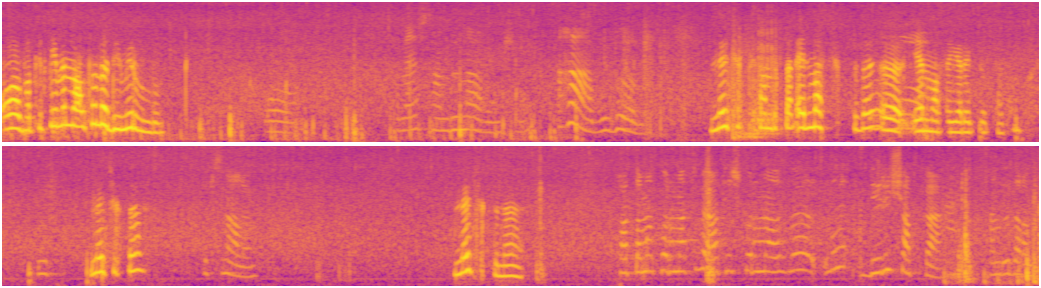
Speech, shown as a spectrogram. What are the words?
Aa batık geminin altında demir buldum. Ne çıktı sandıktan? Elmas çıktı da. Ee, elmasa gerek yok zaten. Dur. Ne çıktı? Hepsini alıyorum. Ne çıktı ne? Patlama koruması ve ateş korumalı deri şapka. Sandığı da aldım.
